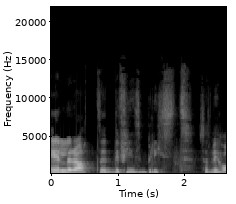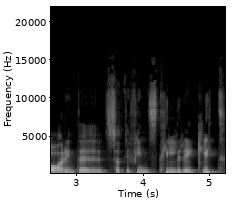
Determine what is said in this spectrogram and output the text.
Eller att det finns brist, så att vi har inte, så att det finns tillräckligt.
